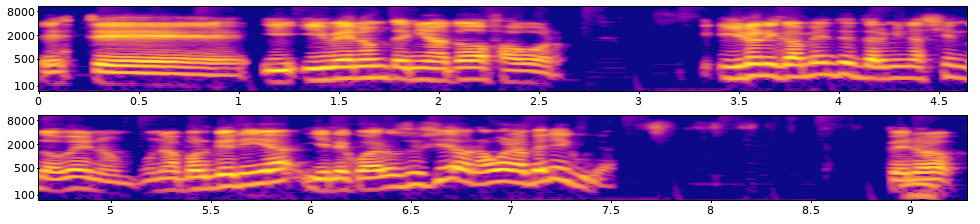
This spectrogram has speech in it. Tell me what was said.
Este, y, y Venom tenía todo a favor. Irónicamente, termina siendo Venom una porquería y el Escuadrón Suicida una buena película. Pero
